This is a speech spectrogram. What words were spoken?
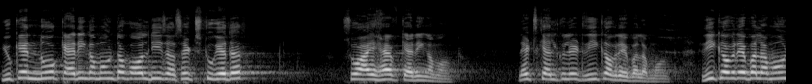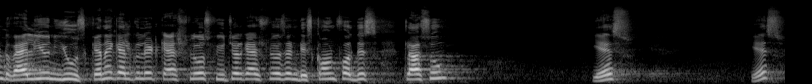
You can know carrying amount of all these assets together. So I have carrying amount. Let's calculate recoverable amount. Recoverable amount value in use. Can I calculate cash flows, future cash flows and discount for this classroom? Yes? Yes?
